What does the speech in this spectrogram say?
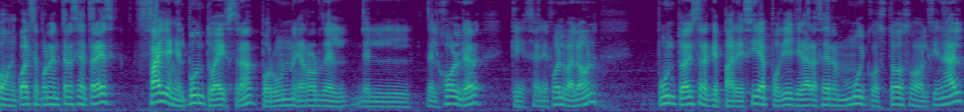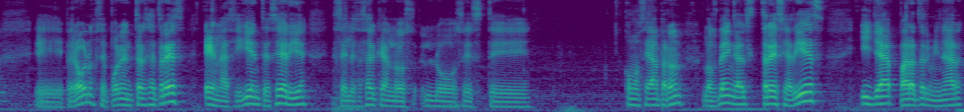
con el cual se ponen 13 a 3, fallan el punto extra por un error del, del, holder, que se le fue el balón, punto extra que parecía podía llegar a ser muy costoso al final, eh, pero bueno, se ponen 13 a 3, en la siguiente serie se les acercan los, los este, ¿cómo se llama? Perdón, los Bengals 13 a 10, y ya para terminar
